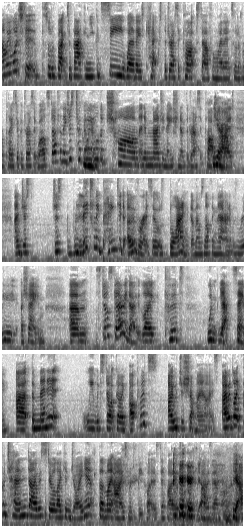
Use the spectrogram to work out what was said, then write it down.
And we watched it sort of back to back, and you could see where they'd kept the Jurassic Park stuff and where they'd sort of replaced it with Jurassic World stuff, and they just took away Mhm. all the charm and imagination of the Jurassic Park Yeah. ride, and just just literally painted over it so it was blank and there was nothing there, and it was really a shame. Um, still scary though. Like, could wouldn't yeah, same. Uh, the minute we would start going upwards, I would just shut my eyes. I would like pretend I was still like enjoying it, but my eyes would be closed if I was if Yeah. I was ever on it. Yeah.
